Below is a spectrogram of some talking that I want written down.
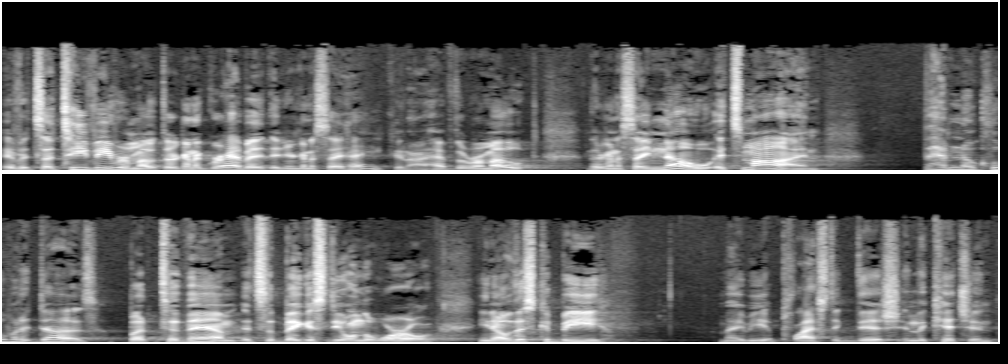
if it's a TV remote, they're going to grab it and you're going to say, Hey, can I have the remote? They're going to say, No, it's mine. They have no clue what it does. But to them, it's the biggest deal in the world. You know, this could be maybe a plastic dish in the kitchen.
